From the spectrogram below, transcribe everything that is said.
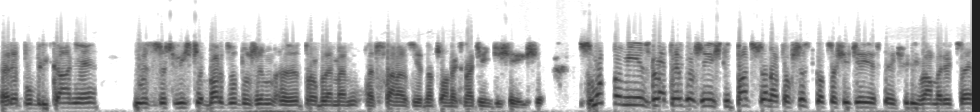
republikanie, jest rzeczywiście bardzo dużym problemem w Stanach Zjednoczonych na dzień dzisiejszy. Smutno mi jest dlatego, że jeśli patrzę na to wszystko, co się dzieje w tej chwili w Ameryce,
